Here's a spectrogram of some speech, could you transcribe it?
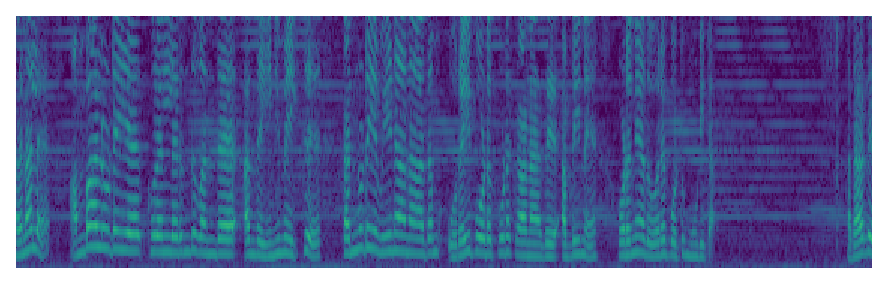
அதனால் அம்பாளுடைய குரல்ல இருந்து வந்த அந்த இனிமைக்கு தன்னுடைய வீணாநாதம் உரை போடக்கூட காணாது அப்படின்னு உடனே அதை உரை போட்டு மூடிட்டா. அதாவது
